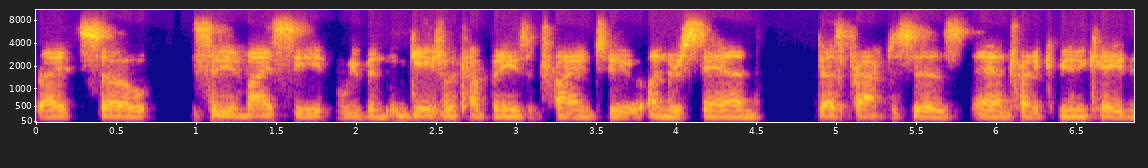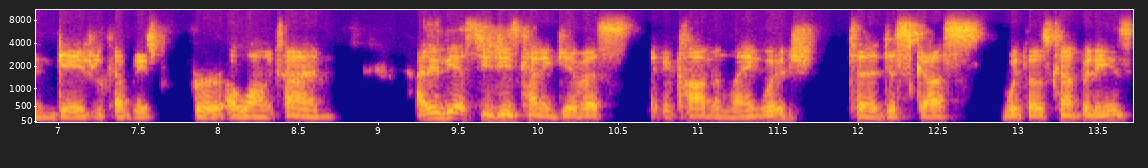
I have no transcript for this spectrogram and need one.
right? So sitting in my seat, we've been engaged with companies and trying to understand best practices and trying to communicate and engage with companies for a long time. I think the SDGs kind of give us like a common language to discuss with those companies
